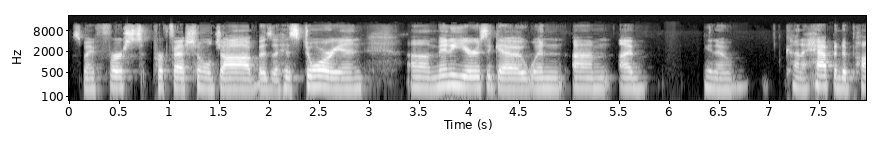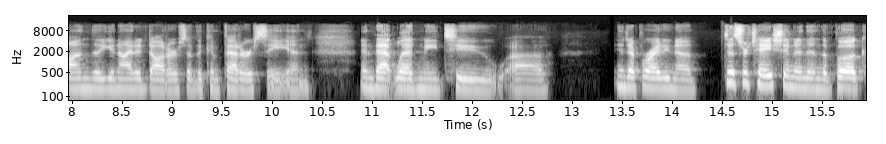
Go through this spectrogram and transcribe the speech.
It's my first professional job as a historian uh, many years ago when um, I, you know, kind of happened upon the United Daughters of the Confederacy, and and that led me to uh, end up writing a dissertation and then the book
